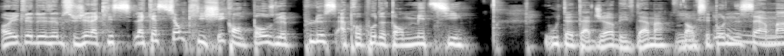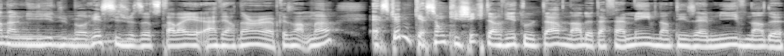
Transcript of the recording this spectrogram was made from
On avec le deuxième sujet, la question cliché qu'on te pose le plus à propos de ton métier. Ou de ta job, évidemment. Donc, c'est pas nécessairement dans le milieu du humoriste. Si je veux dire, tu travailles à Verdun euh, présentement. Est-ce qu'il y a une question cliché qui te revient tout le temps venant de ta famille, venant de tes amis, venant de.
